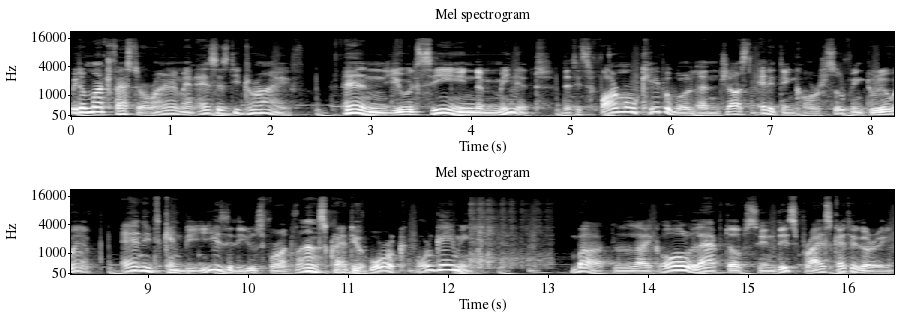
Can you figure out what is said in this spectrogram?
with a much faster RAM and SSD drive. And you will see in a minute that it's far more capable than just editing or surfing to the web. And it can be easily used for advanced creative work or gaming. But like all laptops in this price category,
